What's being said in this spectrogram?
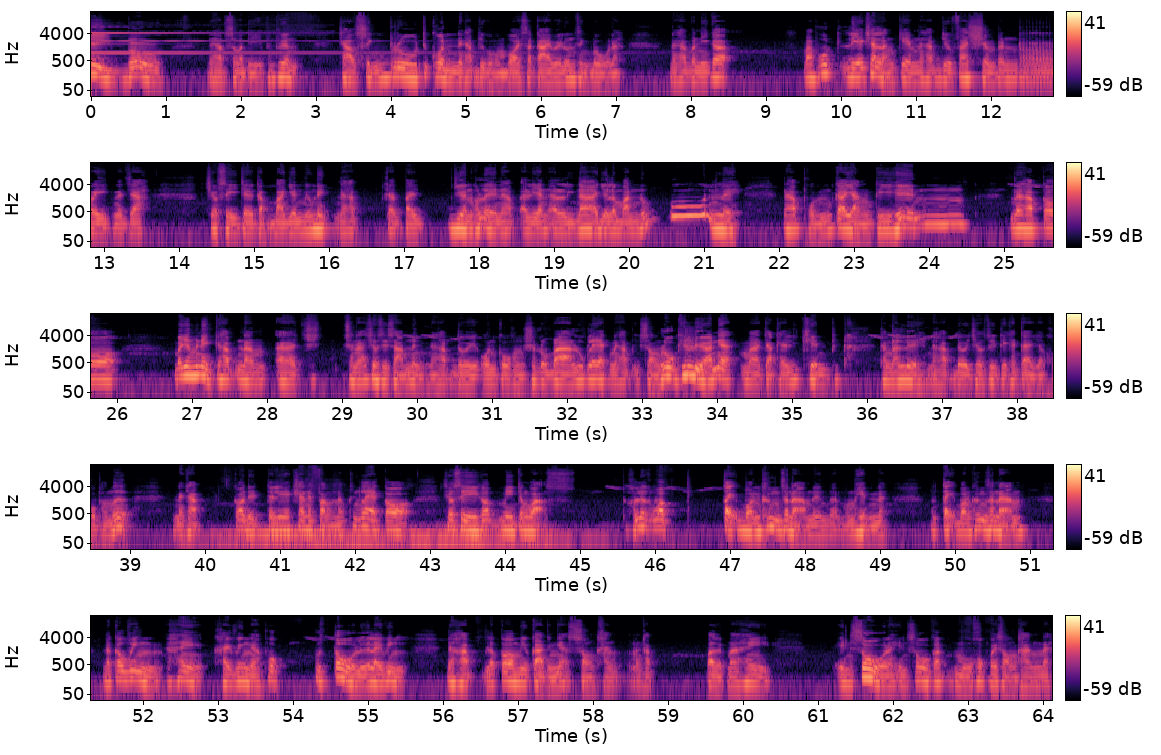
Hey bro นะครับ สวัสดีเพื่อนๆ ชาวสิงห์บลูทุกคนนะครับ อยู่กับผมบอยสกายวัยรุ่นสิงห์บลูนะนะครับ วันนี้ก็มาพูดเรีแอคชั่นหลังเกมนะครับยูฟ่าแชมเปี้ยนลีกนะจ๊ะ เชลซีเจอกับบาเยิร์นมิวนิกนะครับ ก็ไปเยือนเขาเลยนะครับอาเลียนอารีนาเยอรมันนู้นเลยนะครับ ผลก็อย่างที่เห็นนะครับ ก็บาเยิร์นมิวนิกครับนำอ่า ชนะเชลซี 3-1 นะครับ โดยโอนโกของชโรบราลูกแรกนะครับ อีก 2 ลูกที่เหลือเนี่ย มาจากแฮร์รี่เคนทั้งนั้นเลยนะครับ โดยเชลซีตีไข่แตกจากโคพาเมอร์นะครับ ก็เดี๋ยวจะรีแอคชั่นให้ฟังนะครึ่งแรกก็เชลซีก็มีจังหวะเขาเรียกว่าเตะบอลครึ่งสนามเลยเพื่อนผมเห็นนะ มันเตะบอลครึ่งสนาม แล้วก็วิ่งให้ใครวิ่งนะพวกกุสโตหรืออะไรวิ่งนะครับ แล้วก็มีโอกาสอย่างเงี้ยสองครั้งนะครับ เปิดมาให้เอนโซนะเอนโซก็หมูหกไปสองครั้งนะ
